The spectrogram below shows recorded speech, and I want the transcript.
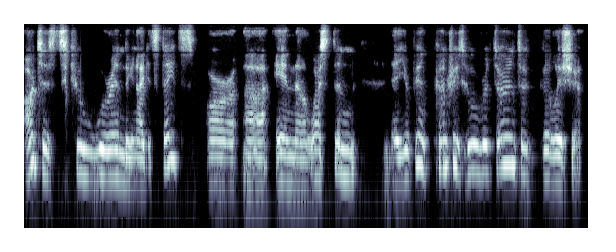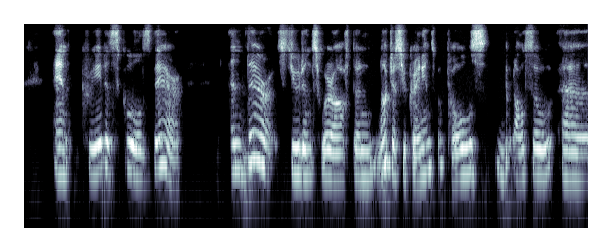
artists who were in the United States or uh, in uh, Western uh, European countries who returned to Galicia and created schools there. And their students were often not just Ukrainians, but Poles, but also uh,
